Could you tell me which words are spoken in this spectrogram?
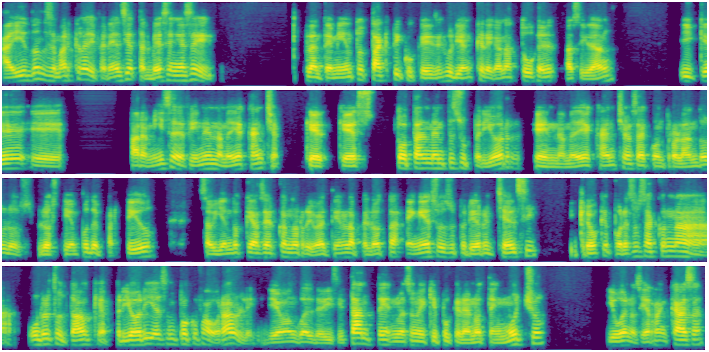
ahí es donde se marca la diferencia, tal vez en ese planteamiento táctico que dice Julián que le gana Tuchel a Zidane y que eh, para mí se define en la media cancha, que, que es totalmente superior en la media cancha, o sea, controlando los, los tiempos del partido, sabiendo qué hacer cuando el rival tiene la pelota. En eso es superior el Chelsea y creo que por eso saca una, un resultado que a priori es un poco favorable. Lleva un gol de visitante, no es un equipo que le anoten mucho y bueno, cierran casa,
